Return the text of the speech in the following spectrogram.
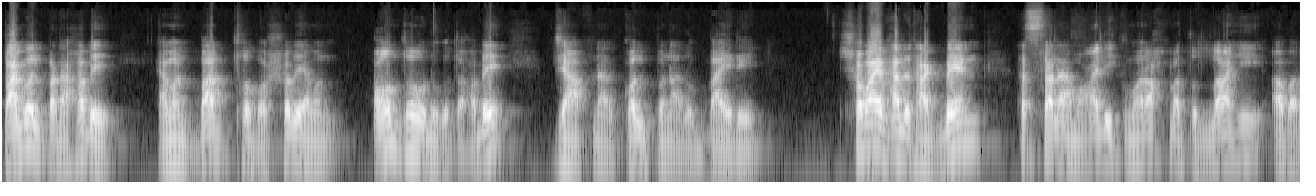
পাগল পাড়া হবে, এমন বাধ্য হবে এমন অন্ধ অনুগত হবে, যা আপনার কল্পনারও বাইরে। সবাই ভালো থাকবেন। আসসালামু আলাইকুম রহমতুল্লাহি আবার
